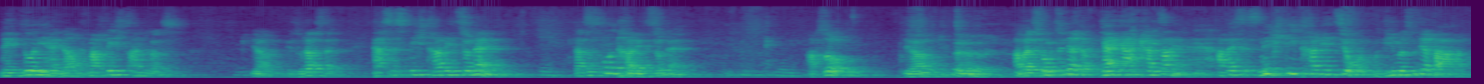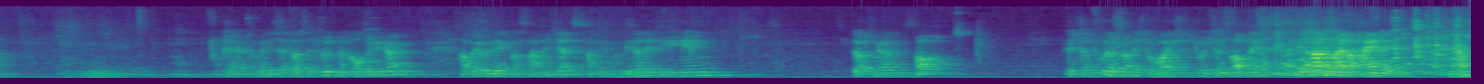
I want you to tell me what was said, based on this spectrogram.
Leg nur die Hände auf, mach nichts anderes. Ja, wieso das denn? Das ist nicht traditionell. Das ist untraditionell. Ach so, ja, äh, aber es funktioniert doch. Ja, ja, kann sein. Aber es ist nicht die Tradition und die müssen wir wahren. Okay, dann bin ich etwas betrübt nach Hause gegangen, habe überlegt, was mache ich jetzt, habe ihm wieder richtig gegeben. Dachte mir, oh, ich habe früher schon nicht gehorcht, tue ich jetzt auch nicht. Ich mache es einfach heimlich. Ja?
